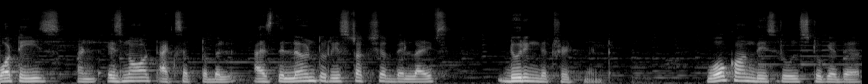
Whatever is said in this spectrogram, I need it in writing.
what is and is not acceptable as they learn to restructure their lives during the treatment. Work on these rules together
